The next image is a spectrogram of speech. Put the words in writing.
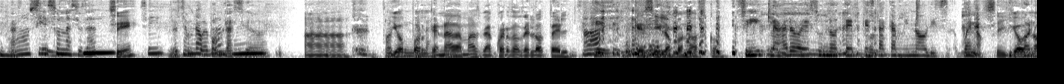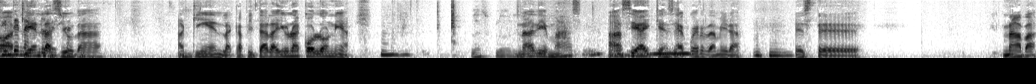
No, sí, es una ciudad. ¿Sí? Sí, Es en una Puebla. población. Ah, Por yo porque la- nada más me acuerdo del hotel, Ah. que sí lo conozco. Sí, claro, es un hotel que está camino a Oriz- Bueno, Sí, yo Fortín no, aquí en la ciudad, aquí en la capital hay una colonia, Las flores. nadie más. Ah, sí hay quien se acuerda, mira, este Nava,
